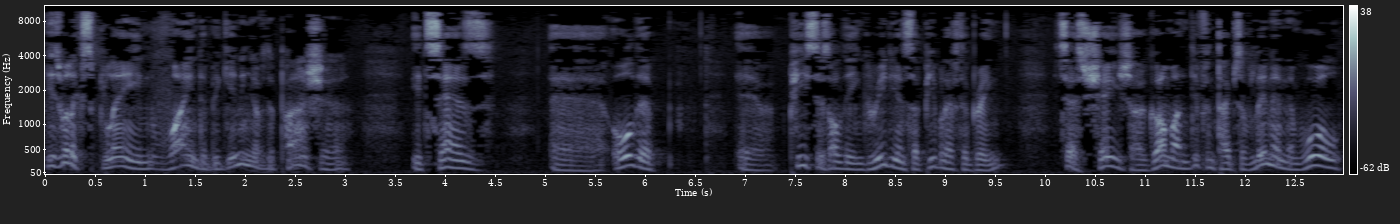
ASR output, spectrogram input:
This will explain why in the beginning of the Parsha it says uh, all the uh, pieces, all the ingredients that people have to bring. It says sheish, argoman, different types of linen and wool.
